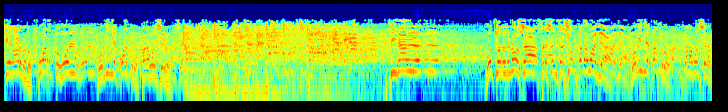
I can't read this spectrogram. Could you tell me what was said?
Qué bárbaro. Cuarto gol, Bolivia 4, Paraguay 0. Final bochornosa presentación paraguaya. Bolivia 4, Paraguay 0.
